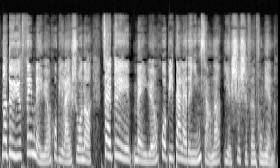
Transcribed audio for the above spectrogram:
那对于非美元货币来说呢，在对美元货币带来的影响呢也是十分负面的。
